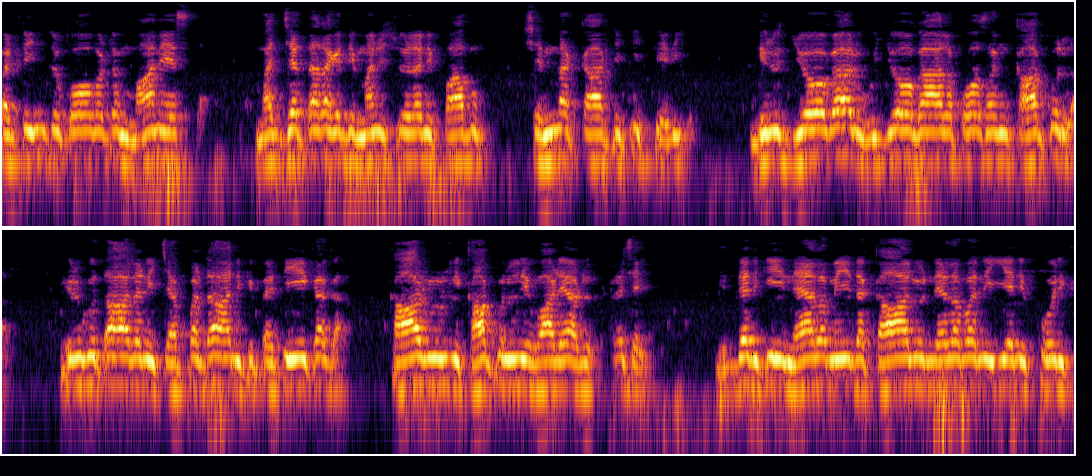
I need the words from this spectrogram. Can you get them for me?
పట్టించుకోవటం మానేస్తా. మధ్య తరగతి మనుషులని పాపం చిన్న కాకికి తెలియదు నిరుద్యోగాలు ఉద్యోగాల కోసం కాకుల తిరుగుతారని చెప్పటానికి ప్రతీకగా కారుల్ని కాకుల్ని వాడాడు రచయి ఇద్దరికీ నేల మీద కాలు నిలవనియ్యని కోరిక.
